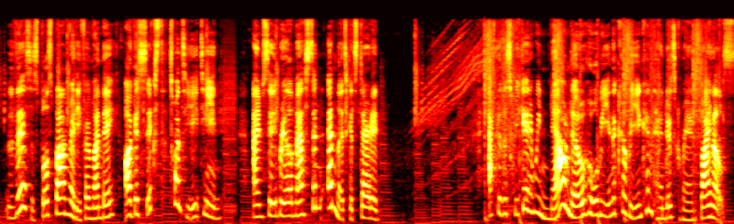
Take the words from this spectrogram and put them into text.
This is Pulse Bomb Ready for Monday, August 6th, 2018. I'm Sabriel Maston, and let's get started. After this weekend, we now know who will be in the Korean Contenders Grand Finals.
